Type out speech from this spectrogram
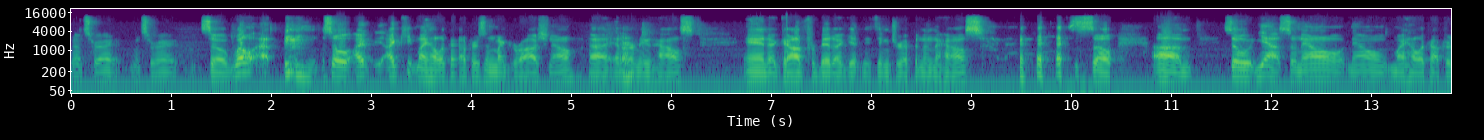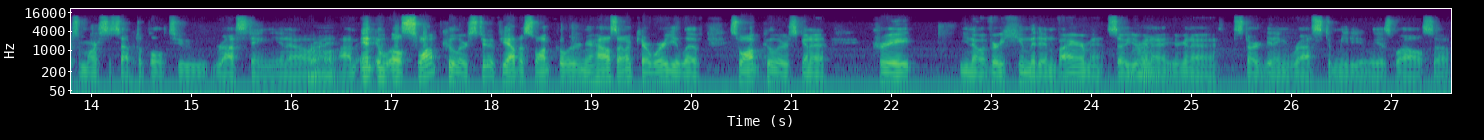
That's right. That's right. So, well, so I, I keep my helicopters in my garage now uh, in our new house, and uh, God forbid I get anything dripping in the house. so, um, so yeah. So now, now my helicopters are more susceptible to rusting. You know, Right. um, and well, swamp coolers too. If you have a swamp cooler in your house, I don't care where you live, swamp cooler is going to create you know a very humid environment so you're Right. gonna you're gonna start getting rust immediately as well so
